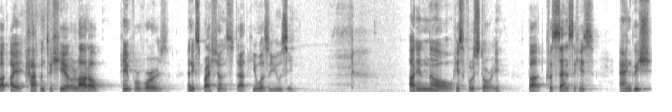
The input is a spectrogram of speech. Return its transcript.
but I happened to hear a lot of painful words and expressions that he was using. I didn't know his full story, but could sense his anguish,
